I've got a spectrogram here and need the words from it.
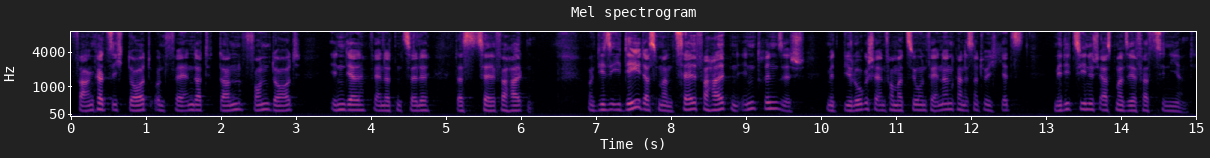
verankert sich dort und verändert dann von dort in der veränderten Zelle das Zellverhalten. Und diese Idee, dass man Zellverhalten intrinsisch mit biologischer Information verändern kann, ist natürlich jetzt medizinisch erstmal sehr faszinierend.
